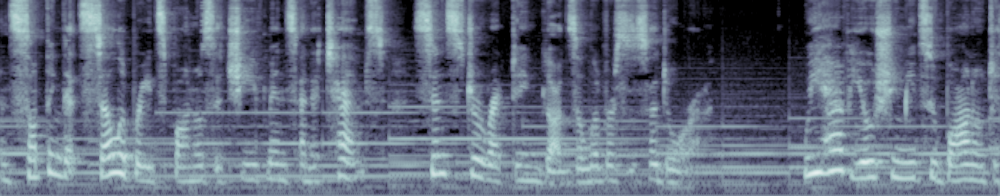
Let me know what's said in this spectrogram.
and something that celebrates Banno's achievements and attempts since directing Godzilla vs. Hedorah. We have Yoshimitsu Banno to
